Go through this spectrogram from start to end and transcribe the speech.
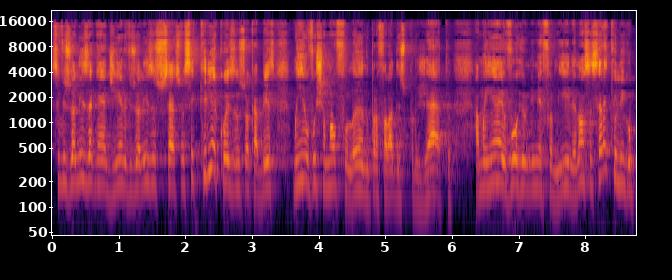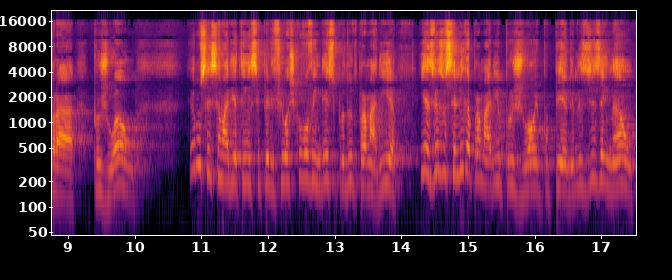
você visualiza ganhar dinheiro, visualiza sucesso, você cria coisas na sua cabeça. Amanhã eu vou chamar o fulano para falar desse projeto. Amanhã eu vou reunir minha família. Nossa, será que eu ligo para o João? Eu não sei se a Maria tem esse perfil, acho que eu vou vender esse produto para Maria. E às vezes você liga para Maria, para o João e para o Pedro, eles dizem não.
